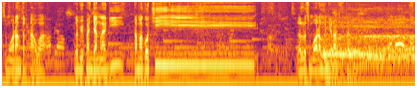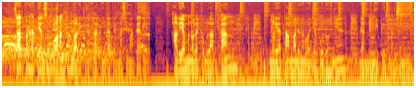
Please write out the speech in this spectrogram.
Semua orang tertawa. Lebih panjang lagi, Tamagotchi. Lalu semua orang menyurati Tama. Saat perhatian semua orang kembali ke kakak tingkat yang ngasih materi, Alia menoleh ke belakang, melihat Tama dengan wajah bodohnya dan menyipitkan senyum.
